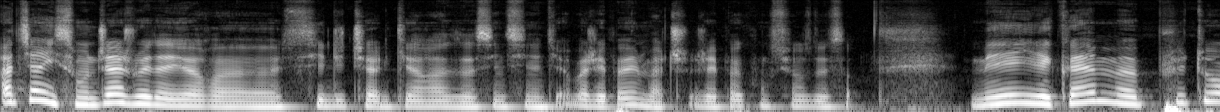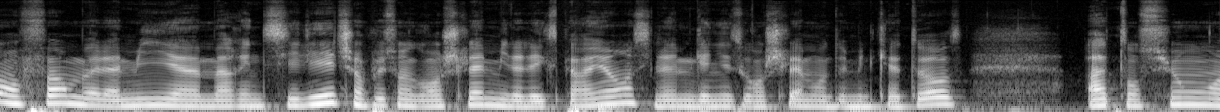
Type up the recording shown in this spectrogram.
Ah tiens, ils sont déjà joués d'ailleurs, euh, Silic Alcaraz à Cincinnati. Ah bah j'ai pas eu le match, j'avais pas conscience de ça. Mais il est quand même plutôt en forme, l'ami euh, Marine Silic. En plus en Grand Chelem, il a l'expérience, il a même gagné ce Grand Chelem en 2014. Attention,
